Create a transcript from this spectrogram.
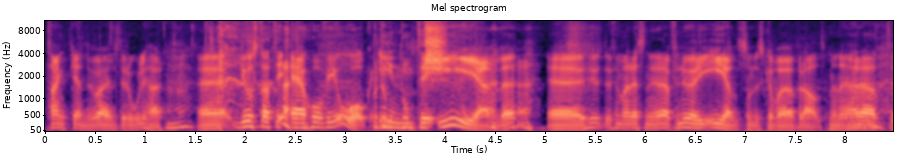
tanken, nu var jag lite rolig här. Eh, just att det är HVO och inte el. Eh, hur, hur man resonerar, för nu är det ju el som det ska vara överallt. Men är det att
